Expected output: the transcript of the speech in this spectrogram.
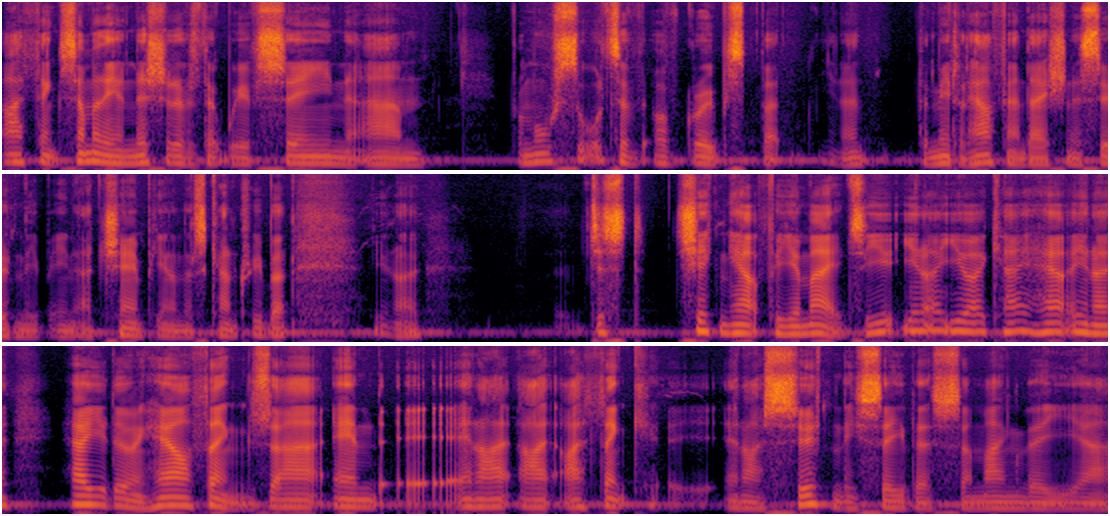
I think some of the initiatives that we've seen um, from all sorts of, of groups, but the Mental Health Foundation has certainly been a champion in this country. But you know, just checking out for your mates. You, you know, you okay? How you know? how are you doing? How are things? Uh, and and I, I, I, think, and I certainly see this among the uh,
